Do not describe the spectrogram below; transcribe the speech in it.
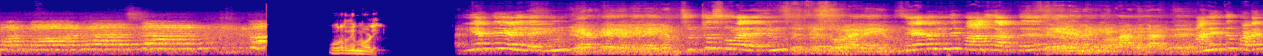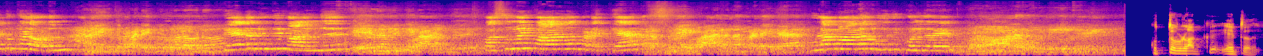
What God has done. உறுதிமொழி இயற்கைகளிலேயும் சுற்றுச்சூழலையும் சேதமின்றி பாதுகாத்து குத்துவிளக்கு ஏற்றுதல்.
